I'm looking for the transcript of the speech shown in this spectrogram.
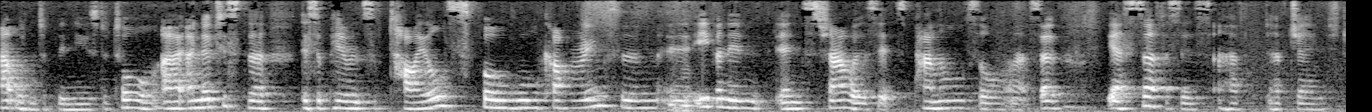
that wouldn't have been used at all. I, I noticed the disappearance of tiles for wall coverings, and uh, mm-hmm. even in, in showers, it's panels or uh, so. Yes, surfaces have have changed.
